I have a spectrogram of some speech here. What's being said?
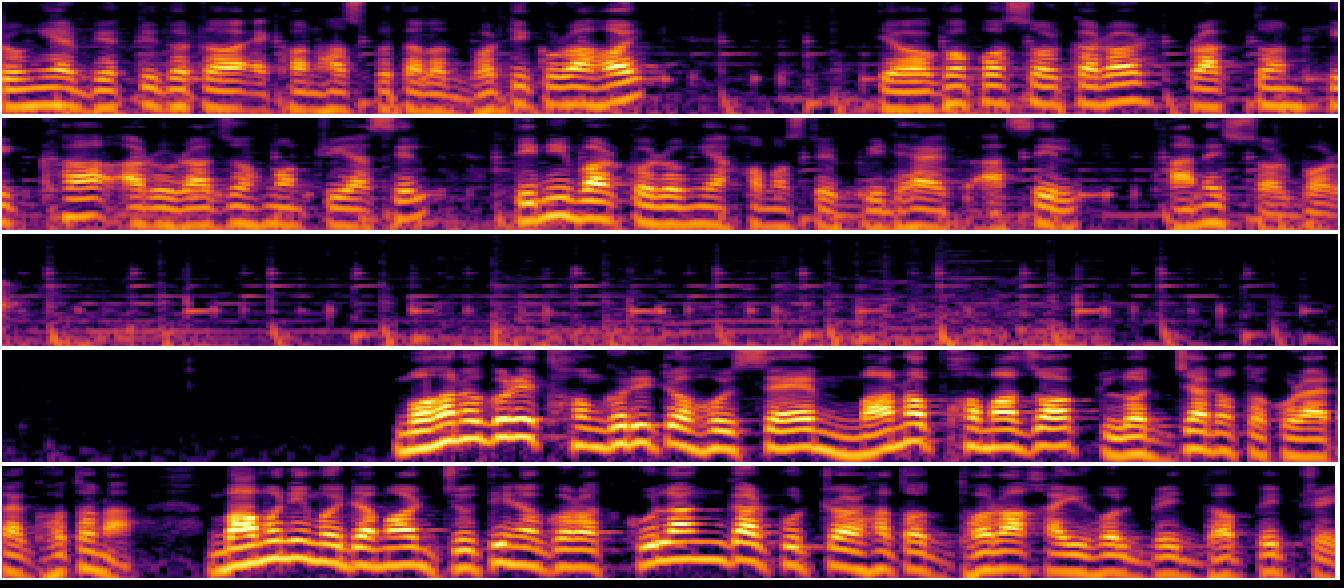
ৰঙিয়াৰ ব্যক্তিগত এখন হাস্পতালত ভৰ্তি কৰোৱা হয়। তেওঁ অগপ চৰকাৰৰ প্ৰাক্তন শিক্ষা আৰু ৰাজহ মন্ত্ৰী আছিল। তিনিবাৰকৈ ৰঙিয়া সমষ্টিৰ বিধায়ক আছিল থানেশ্বৰ বড়ো। মহানগৰীত সংঘটিত হৈছে মানৱ সমাজক লজ্জানত কৰা এটা ঘটনা। বামুণী মৈদামৰ জ্যোতিনগৰত কুলাংগাৰ পুত্ৰৰ হাতত ধৰাশায়ী হ'ল বৃদ্ধ পিতৃ।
